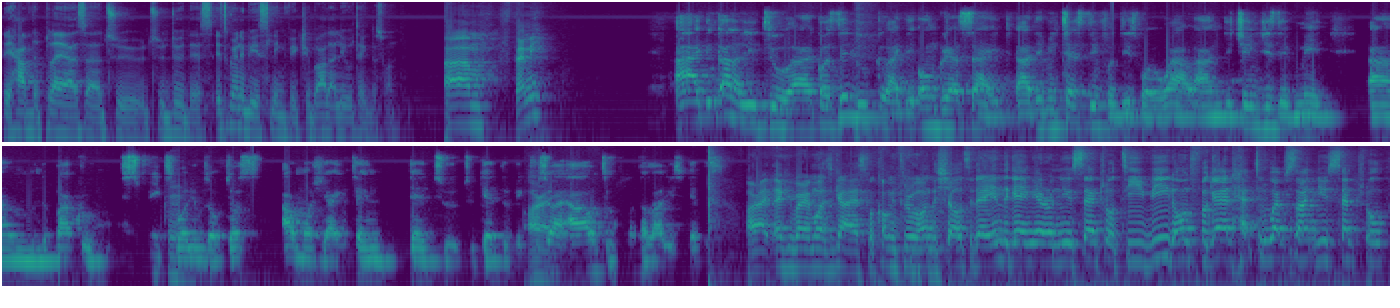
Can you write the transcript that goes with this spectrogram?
They have the players uh, to, to do this. It's going to be a slim victory, but Al Ahly will take this one. Um, Femi? I think Al Ahly too, because uh, they look like the hungrier side. Uh, they've been testing for this for a while, and the changes they've made um, in the back room speaks mm. volumes of just how much they are intended to, to get the victory. Right. So I, I'll think Al Ahly to get this. All right, thank you very much, guys, for coming through on the show today. In the game here on News Central TV. Don't forget, head to the website, News Central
